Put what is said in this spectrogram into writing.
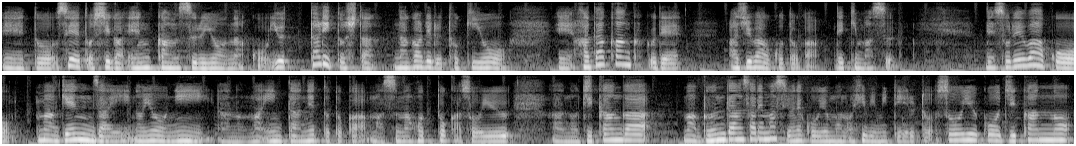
えー、と生と死が円環するようなこうゆったりとした流れる時を、えー肌感覚で味わうことができます。でそれはこう、まあ、現在のようにあの、まあ、インターネットとか、まあ、スマホとかそういうあの時間が、まあ、分断されますよねこういうものを日々見ているとそういうこう時間の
